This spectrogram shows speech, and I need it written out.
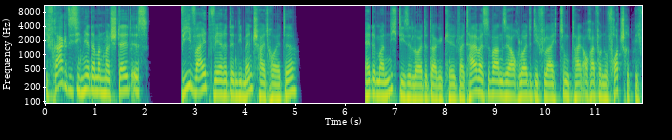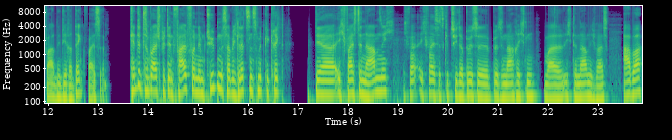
die Frage, die sich mir da manchmal stellt, ist, wie weit wäre denn die Menschheit heute, hätte man nicht diese Leute da gekillt? Weil teilweise waren sie ja auch Leute, die vielleicht zum Teil auch einfach nur fortschrittlich waren in ihrer Denkweise. Kennt ihr zum Beispiel den Fall von dem Typen, das habe ich letztens mitgekriegt, der, ich weiß den Namen nicht. Ich, ich weiß, jetzt gibt es wieder böse, böse Nachrichten, weil ich den Namen nicht weiß. Aber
